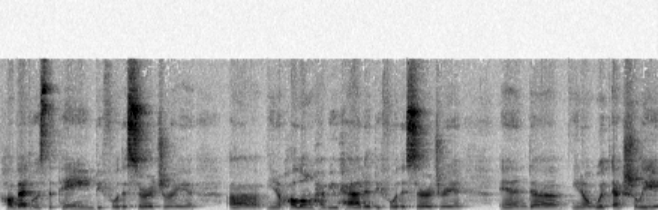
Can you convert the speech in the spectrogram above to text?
how bad was the pain before the surgery. Uh, you know, how long have you had it before the surgery? And, uh, you know, what actually,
